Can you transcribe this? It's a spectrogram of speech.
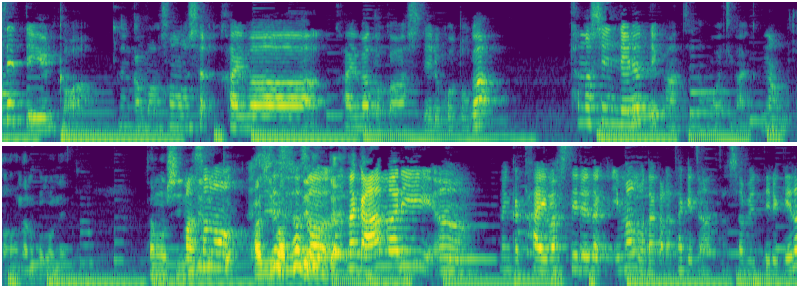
せっていうよりかは、なんかまあその会話、会話とかしてることが楽しんでるっていう感じの方が違うかな。ああ、なるほどね。楽しんでると、、味わってるみたいな。そうそうなんかあんまり、うん、なんか会話してるだ、今もだからたけちゃんと喋ってるけど、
